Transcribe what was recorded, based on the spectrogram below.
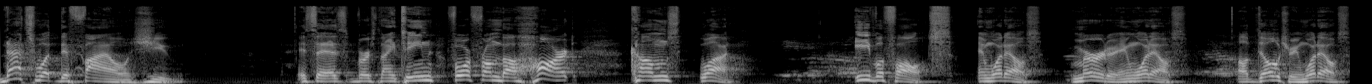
That's what defiles you. It says, verse 19, for from the heart comes what? Evil, thoughts. And what else? Murder. And what else? Adultery. And what else?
